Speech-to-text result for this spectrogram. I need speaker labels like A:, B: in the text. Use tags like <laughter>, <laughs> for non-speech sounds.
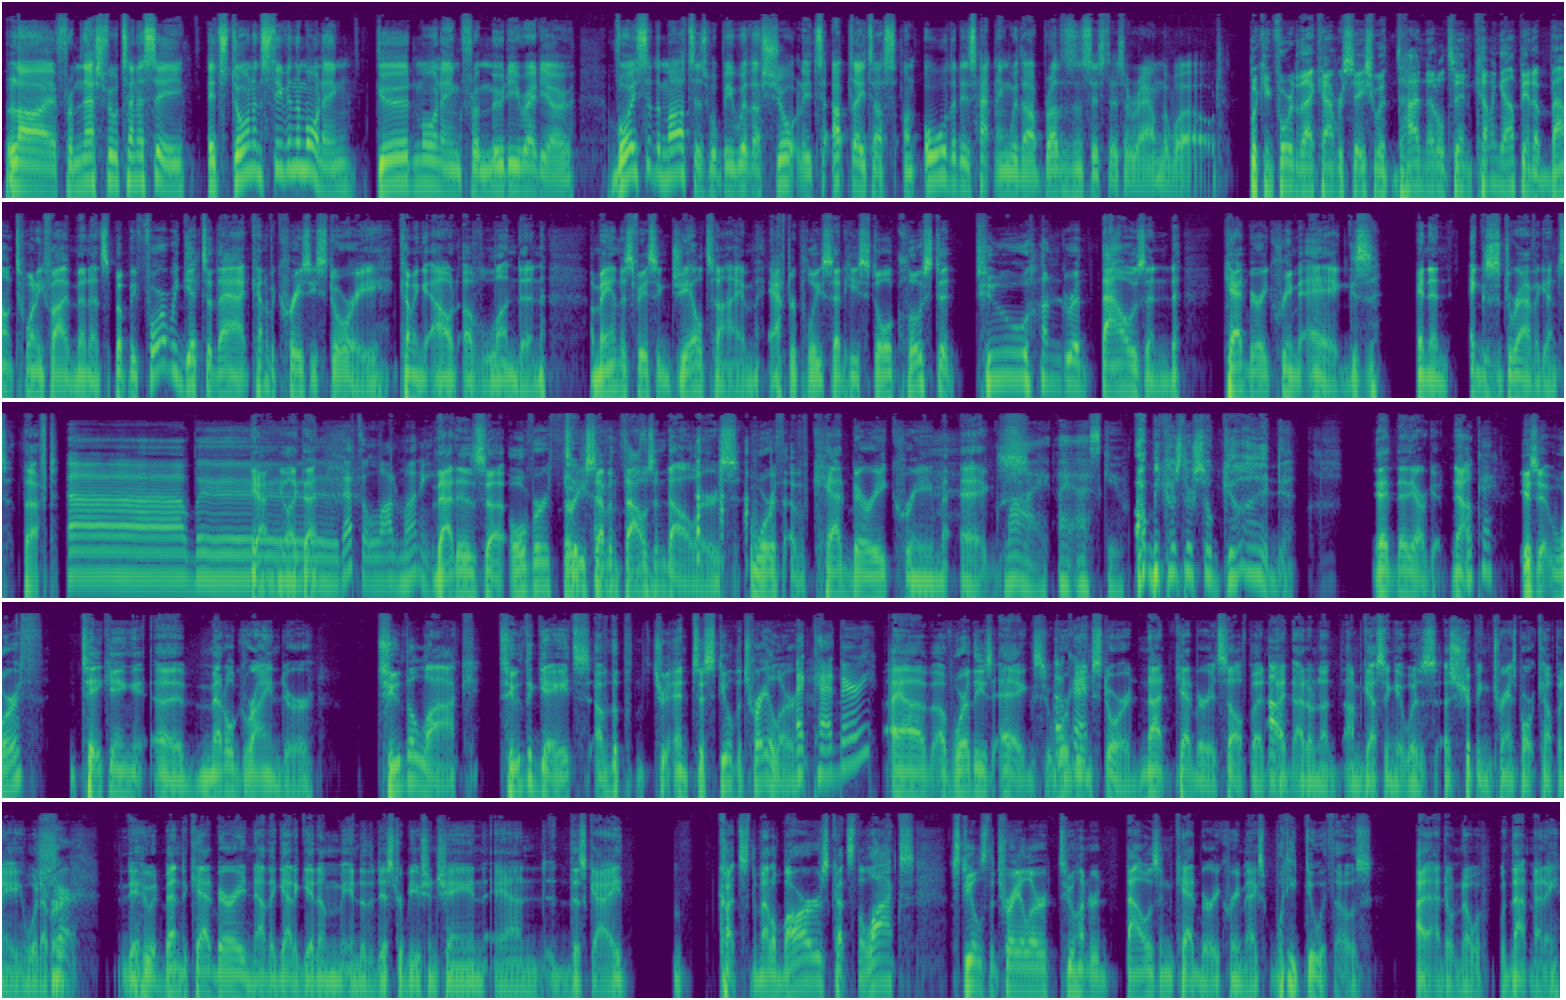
A: Live from Nashville, Tennessee, it's Dawn and Steve in the morning. Good morning from Moody Radio. Voice of the Martyrs will be with us shortly to update us on all that is happening with our brothers and sisters around the world.
B: Looking forward to that conversation with Todd Nettleton coming up in about 25 minutes. But before we get to that, kind of a crazy story coming out of London. A man is facing jail time after police said he stole close to 200,000 Cadbury cream eggs in an extravagant theft.
C: Uh, boo.
B: Yeah, you like that?
C: That's a lot of money.
B: That is uh, over <laughs> $37,000 worth of Cadbury cream eggs.
C: Why? I ask you.
B: Oh, because they're so good. Yeah, they are good. Now,
C: Okay.
B: is it worth taking a metal grinder to the lock, to the gates of the and to steal the trailer
C: At Cadbury?
B: uh, of where these eggs were
C: Okay.
B: being stored? Not Cadbury itself, but
C: Oh.
B: I, I don't know. I'm guessing it was a shipping transport company, whatever.
C: Sure.
B: Who had been to Cadbury? Now they got to get them into the distribution chain, and this guy cuts the metal bars, cuts the locks, steals the trailer. Two hundred thousand Cadbury cream eggs. What do you do with those? I, I don't know with that many.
